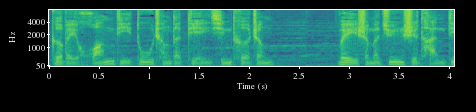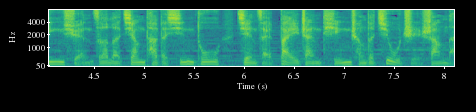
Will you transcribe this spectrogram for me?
各位皇帝都城的典型特征。为什么君士坦丁选择了将他的新都建在拜占庭城的旧址上呢？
